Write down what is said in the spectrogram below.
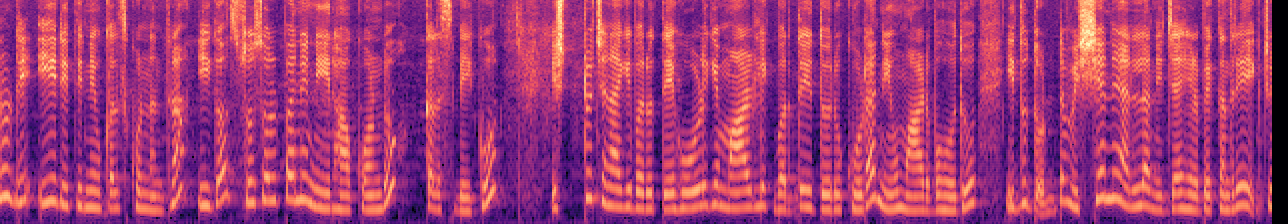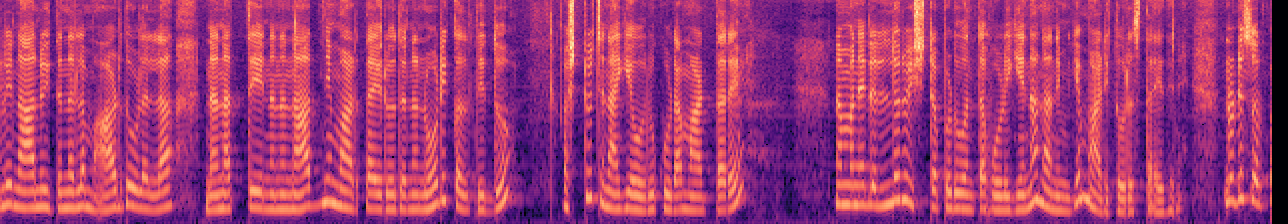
ನೋಡಿರಿ, ಈ ರೀತಿ ನೀವು ಕಲಿಸ್ಕೊಂಡ ನಂತರ ಈಗ ಸ್ವ ಸ್ವಲ್ಪನೇ ನೀರು ಹಾಕ್ಕೊಂಡು ಕಲಿಸ್ಬೇಕು. ಎಷ್ಟು ಚೆನ್ನಾಗಿ ಬರುತ್ತೆ, ಹೋಳಿಗೆ ಮಾಡಲಿಕ್ಕೆ ಬರದೇ ಇದ್ದವರು ಕೂಡ ನೀವು ಮಾಡಬಹುದು. ಇದು ದೊಡ್ಡ ವಿಷಯನೇ ಅಲ್ಲ ನಿಜ ಹೇಳಬೇಕಂದ್ರೆ. ಆ್ಯಕ್ಚುಲಿ ನಾನು ಇದನ್ನೆಲ್ಲ ಮಾಡಿದವಳಲ್ಲ ನನ್ನ ಅತ್ತೆ ನನ್ನ ನಾದ್ನಿ ಮಾಡ್ತಾ ಇರೋದನ್ನು ನೋಡಿ ಕಲ್ತಿದ್ದು. ಅಷ್ಟು ಚೆನ್ನಾಗಿ ಅವರು ಕೂಡ ಮಾಡ್ತಾರೆ. ನಮ್ಮ ಮನೇಲೆಲ್ಲರೂ ಇಷ್ಟಪಡುವಂಥ ಹೋಳಿಗೆನ ನಾನು ನಿಮಗೆ ಮಾಡಿ ತೋರಿಸ್ತಾ ಇದ್ದೀನಿ. ನೋಡಿ ಸ್ವಲ್ಪ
